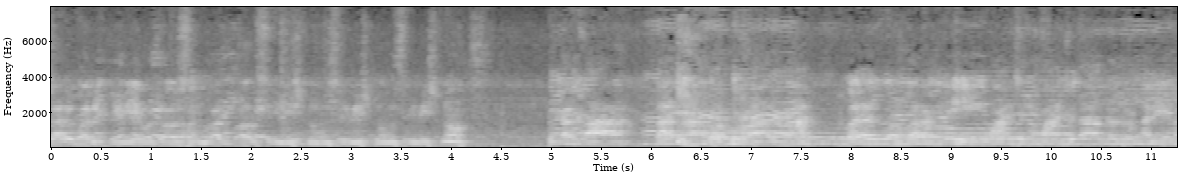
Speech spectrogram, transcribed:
सर्वपवित्रमेव च संकल्प श्री विष्णु श्री विष्णु श्री विष्णु अनेन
